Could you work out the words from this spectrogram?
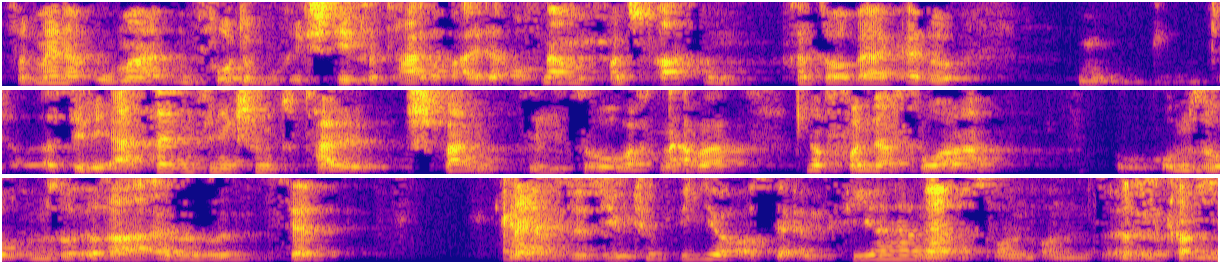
von meiner Oma ein Fotobuch. Ich stehe total auf alte Aufnahmen von Straßen Prenzlauer Berg. Also aus DDR-Zeiten finde ich schon total spannend zu beobachten, aber noch von davor umso umso irrer. Also so ist ja Kennst naja, du dieses YouTube-Video aus der M4 heraus und, und äh, Das ist krass.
